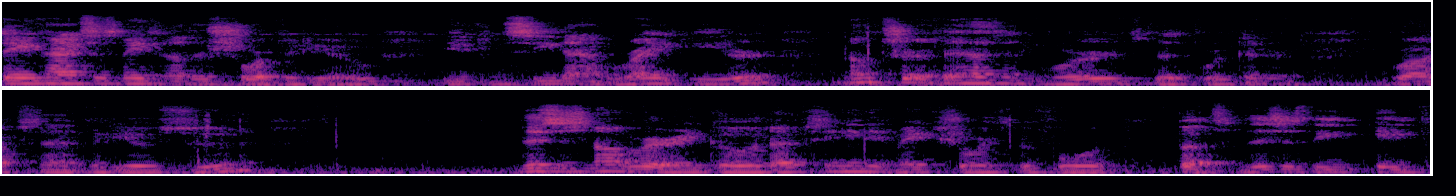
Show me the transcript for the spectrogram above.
DaveHax has made another short video. You can see that right here. Not sure if it has any words, but we're gonna watch that video soon. This is not very good. I've seen it make shorts before, but this is the eighth.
